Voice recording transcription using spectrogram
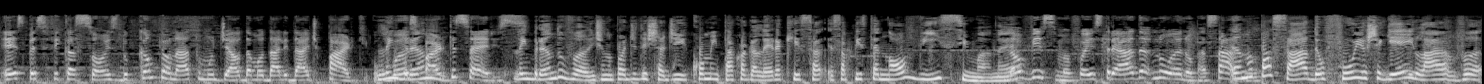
especificações do Campeonato Mundial da modalidade Parque, o Vans Lembrando- Park Series. Lembrando, Van, a gente não pode deixar de comentar com a galera que essa, essa pista é novíssima, né? Novíssima, foi estreada no ano passado. Ano passado eu fui, eu cheguei lá, Van,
